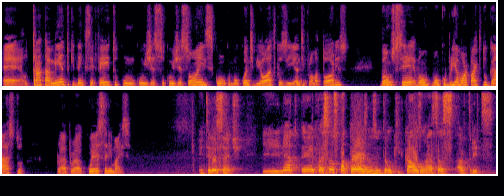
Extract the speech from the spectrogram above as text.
É, o tratamento que tem que ser feito com, com, com injeções, com, com, com antibióticos e anti-inflamatórios vão ser vão, vão cobrir a maior parte do gasto pra, pra, com esses animais. Interessante. E Neto, é, quais são os patógenos então que causam essas artrites?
